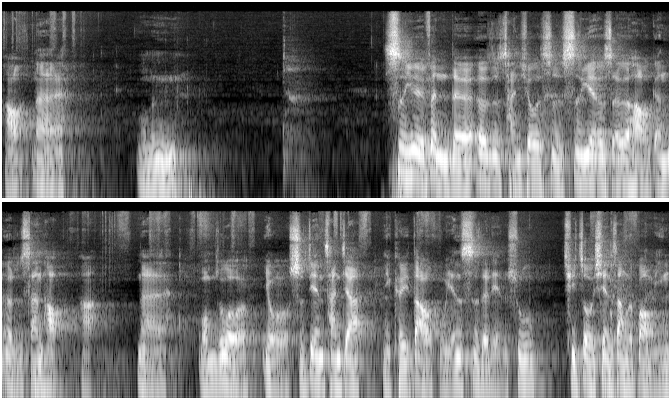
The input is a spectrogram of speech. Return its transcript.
好，那我们四月份的二日禅修是四月二十二号跟二十三号。啊，那我们如果有时间参加，你可以到古岩寺的脸书去做线上的报名，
